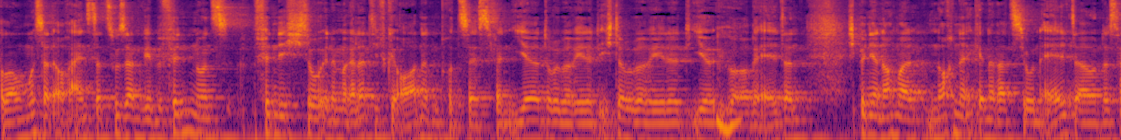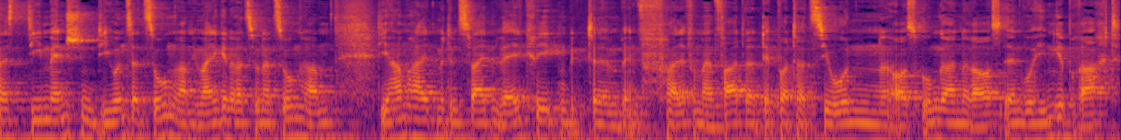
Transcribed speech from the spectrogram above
Aber man muss halt auch eins dazu sagen, wir befinden uns, finde ich, so in einem relativ geordneten Prozess. Wenn ihr darüber redet, ich darüber redet, ihr mhm. über eure Eltern. Ich bin ja noch mal noch eine Generation älter und das heißt, die Menschen, die uns erzogen haben, die meine Generation erzogen haben, die haben halt mit dem Zweiten Weltkrieg, mit, äh, im Falle von meinem Vater, Deportationen aus Ungarn raus irgendwo hingebracht.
